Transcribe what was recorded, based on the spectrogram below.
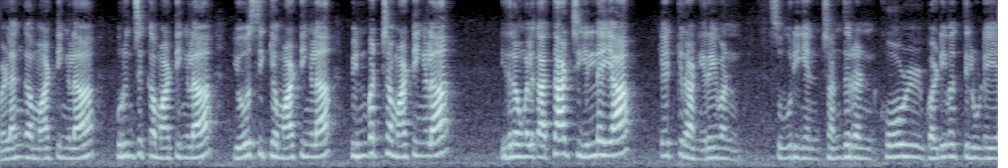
விளங்க மாட்டீங்களா? புரிஞ்சுக்க மாட்டீங்களா? யோசிக்க மாட்டீங்களா? பின்பற்ற மாட்டீங்களா? இதுல உங்களுக்கு அத்தாட்சி இல்லையா? கேட்கிறான் இறைவன். சூரியன் சந்திரன் கோள் வடிவத்திலுடைய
